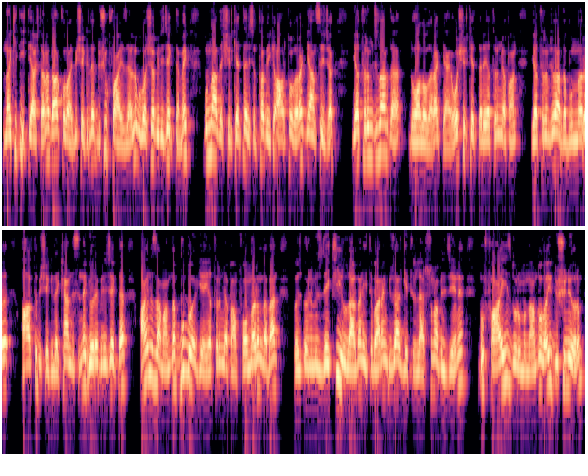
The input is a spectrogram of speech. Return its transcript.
nakit ihtiyaçlarına daha kolay bir şekilde düşük faizlerle ulaşabilecek demek. Bunlar da şirketler için tabii ki artı olarak yansıyacak. Yatırımcılar da doğal olarak yani o şirketlere yatırım yapan yatırımcılar da bunları artı bir şekilde kendisinde görebilecekler. Aynı zamanda bu bölgeye yatırım yapan fonların da ben önümüzdeki yıllardan itibaren güzel getiriler sunabileceğini bu faiz durumundan dolayı düşünüyorum.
